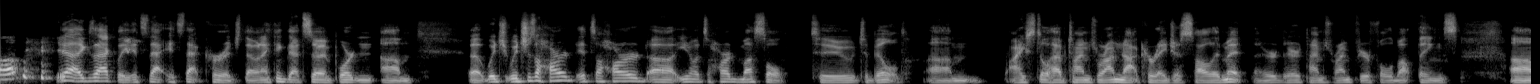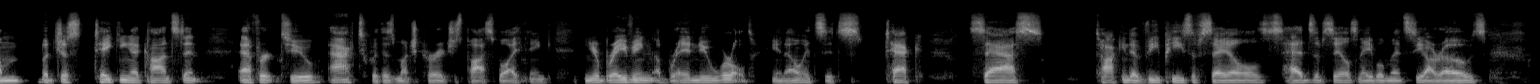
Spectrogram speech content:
Yeah, exactly. It's that, it's that courage though. And I think that's so important. Um, uh, which, which is a hard, it's a hard, uh, you know, it's a hard muscle to, to build. Um, I still have times where I'm not courageous. I'll admit there, there are times where I'm fearful about things. Um, but just taking a constant effort to act with as much courage as possible, I think you're braving a brand new world. You know, it's it's tech, SaaS, talking to VPs of sales, heads of sales enablement, CROs.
